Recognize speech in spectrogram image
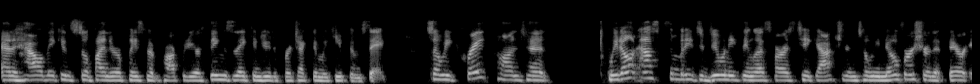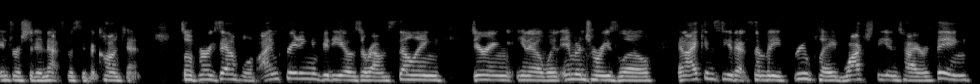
and how they can still find a replacement property or things they can do to protect them and keep them safe. So we create content. We don't ask somebody to do anything as far as take action until we know for sure that they're interested in that specific content. So for example, if I'm creating videos around selling during, you know, when inventory is low and I can see that somebody through played, watched the entire thing,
